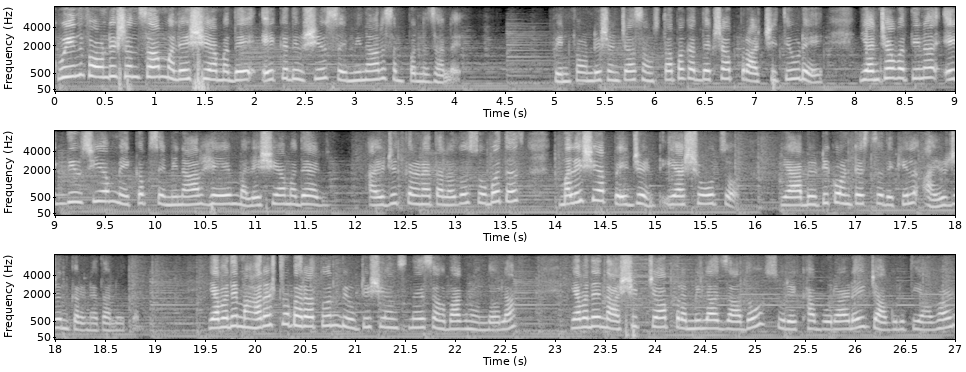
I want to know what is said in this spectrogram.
क्वीन फाउंडेशनचा मलेशियामध्ये एक दिवसीय सेमिनार संपन्न झालाय. क्वीन फाउंडेशनच्या संस्थापक अध्यक्षा प्राची तिवडे यांच्या वतीनं एक दिवसीय मेकअप सेमिनार हे मलेशियामध्ये आयोजित करण्यात आलं होतं. सोबतच मलेशिया पेजंट या शोचं या ब्युटी कॉन्टेस्टचं देखील आयोजन करण्यात आलं होतं. यामध्ये महाराष्ट्रभरातून ब्युटिशियन्सने सहभाग नोंदवला. यामध्ये नाशिकच्या प्रमिला जाधव सुरेखा बोराडे जागृती आव्हाड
